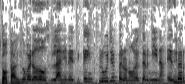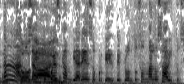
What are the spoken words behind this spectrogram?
Total. Número dos, la genética influye pero no determina. Es Exacto. verdad. O sea, Total. tú puedes cambiar eso porque de pronto son malos hábitos.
